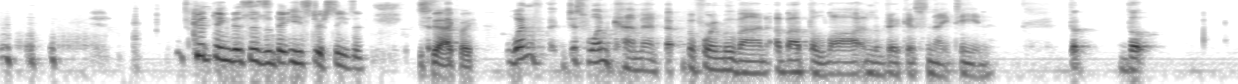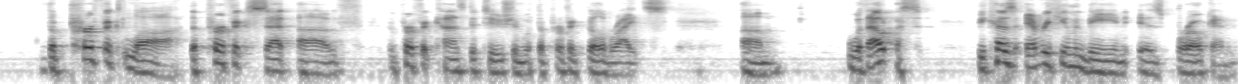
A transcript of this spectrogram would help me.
Good thing this isn't the Easter season. exactly one just one comment before we move on about the law in Leviticus 19. The the the perfect law, the perfect set of the perfect constitution with the perfect bill of rights, um, without us, because every human being is broken,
